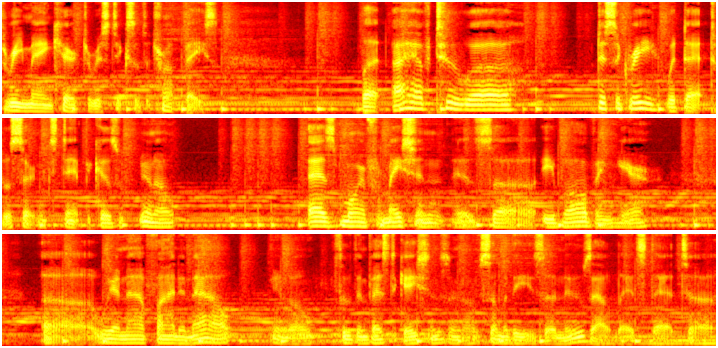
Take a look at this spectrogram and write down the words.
three main characteristics of the Trump base. But I have to uh, disagree with that to a certain extent because, you know, as more information is uh, evolving here, uh, we are now finding out, you know, through the investigations and on some of these uh, news outlets that uh,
